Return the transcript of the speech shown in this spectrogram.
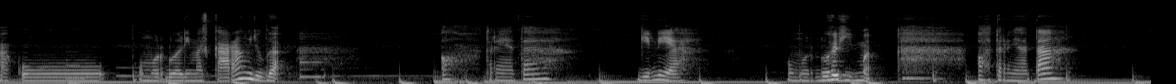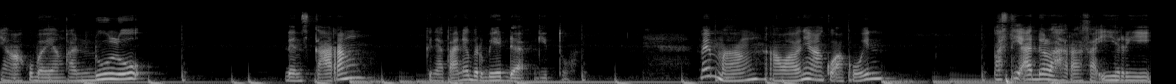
aku umur 25 sekarang juga oh ternyata gini ya umur 25 oh ternyata yang aku bayangkan dulu dan sekarang kenyataannya berbeda gitu. Memang awalnya aku akuin pasti adalah rasa iri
